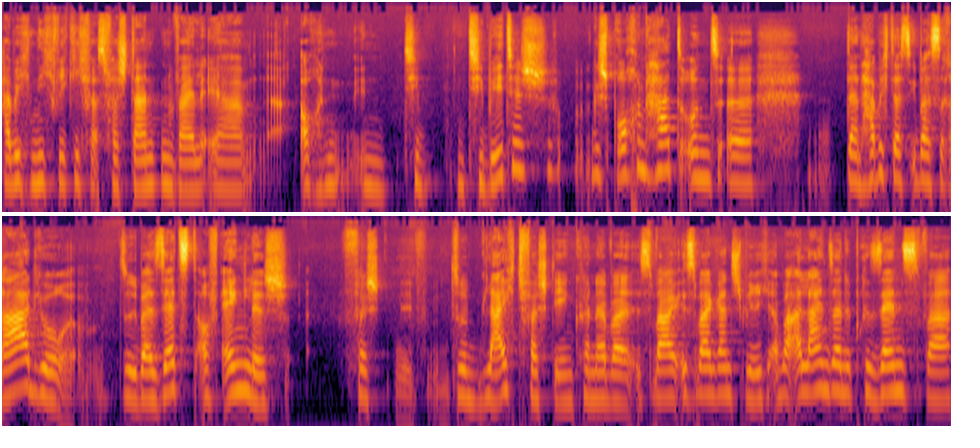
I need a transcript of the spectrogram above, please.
habe ich nicht wirklich was verstanden, weil er auch in Tibet Tibetisch gesprochen hat und äh, dann habe ich das übers Radio so übersetzt auf Englisch so leicht verstehen können, aber es war, es war ganz schwierig. Aber allein seine Präsenz war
